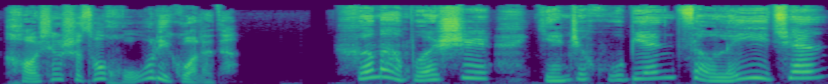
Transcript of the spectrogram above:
好像是从湖里过来的。”河马博士沿着湖边走了一圈，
